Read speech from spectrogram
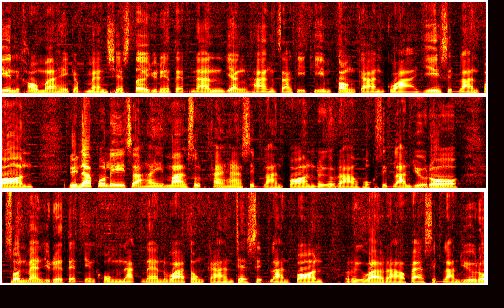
ยื่นเข้ามาให้กับแมนเชสเตอร์ยูไนเต็ดนั้น ยังห่างจากที่ทีมต้องการกว่า 20 ล้านปอนด์โดยนาโปลีจะให้มากสุดแค่ 50 ล้านปอนด์หรือราว 60 ล้านยูโร ส่วนแมนยูไนเต็ดยังคงหนักแน่นว่าต้องการ 70 ล้านปอนด์หรือว่าราว 80 ล้านยูโร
